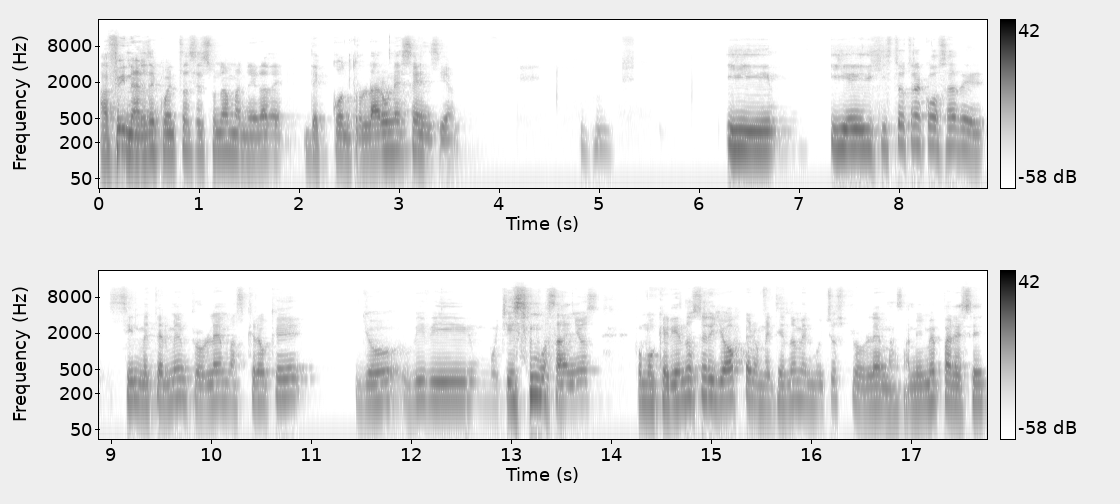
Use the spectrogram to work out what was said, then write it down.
a final de cuentas es una manera de, controlar una esencia. Y y dijiste otra cosa de sin meterme en problemas. Creo que yo viví muchísimos años como queriendo ser yo, pero metiéndome en muchos problemas. A mí me parece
